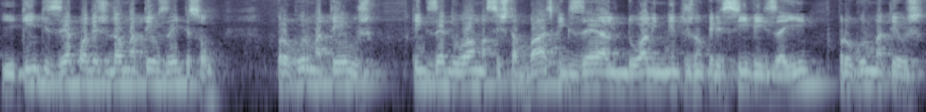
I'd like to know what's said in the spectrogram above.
E quem quiser pode ajudar o Mateus aí, pessoal. Procura o Mateus. Quem quiser doar uma cesta básica, quem quiser doar alimentos não perecíveis aí, procura o Mateus.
